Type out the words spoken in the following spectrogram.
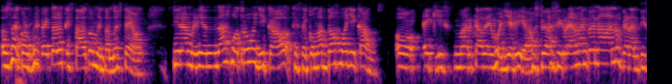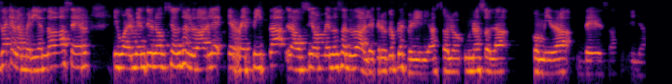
o sea, con respecto a lo que estaba comentando Esteban, si la merienda es otro bollicao, que se coma dos bollicaos o X marca de bollería, o sea, si realmente nada nos garantiza que la merienda va a ser igualmente una opción saludable, que repita la opción menos saludable, creo que preferiría solo una sola comida de esas y ya.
